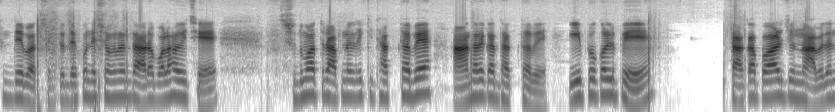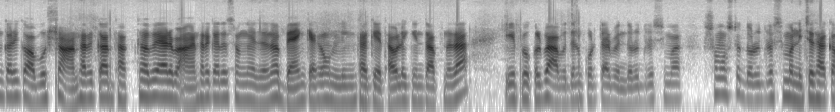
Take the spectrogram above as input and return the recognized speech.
শুনতে পাচ্ছেন। তো দেখুন এই সংক্রান্ত আরও বলা হয়েছে শুধুমাত্র আপনাদের কি থাকতে হবে? আধার কার্ড থাকতে হবে। এই প্রকল্পে টাকা পাওয়ার জন্য আবেদনকারীকে অবশ্যই আধার কার্ড থাকতে হবে আর আধার কার্ডের সঙ্গে যেন ব্যাংক অ্যাকাউন্ট লিঙ্ক থাকে, তাহলে কিন্তু আপনারা এই প্রকল্পে আবেদন করতে পারবেন। দরিদ্র সীমার সমস্ত দরিদ্র সীমার নিচে থাকা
